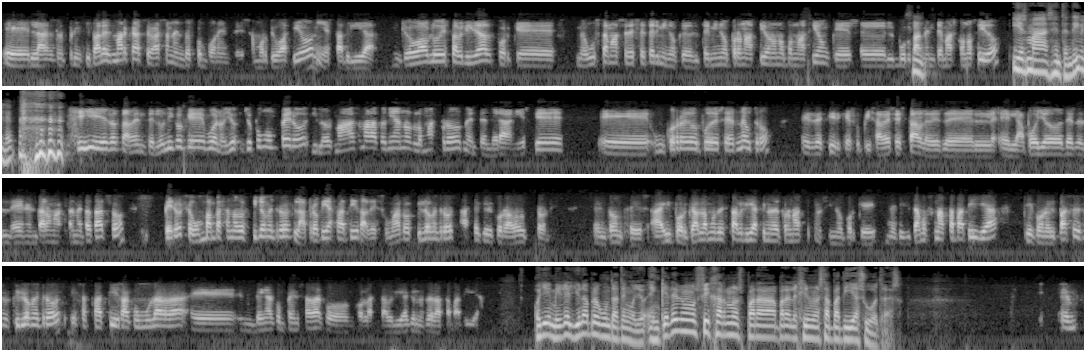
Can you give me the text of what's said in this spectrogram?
Eh, las principales marcas se basan en dos componentes, amortiguación y estabilidad. Yo hablo de estabilidad porque me gusta más ese término que el término pronación o no pronación, que es el vulgarmente más conocido. Y es más entendible. sí, exactamente. Lo único que, bueno, yo, yo pongo un pero y los más maratonianos, los más pros me entenderán. Y es que eh, un corredor puede ser neutro, es decir, que su pisada es estable desde el, apoyo desde el, en el talón hasta el metatarso, pero según van pasando los kilómetros, la propia fatiga de sumar los kilómetros hace que el corredor prone. Entonces, ahí, ¿por qué hablamos de estabilidad y no de pronación? Sino porque necesitamos una zapatilla que con el paso de esos kilómetros, esa fatiga acumulada eh, venga compensada con, la estabilidad que nos dé la zapatilla. Oye, Miguel, y una pregunta tengo yo. ¿En qué debemos fijarnos para, para elegir unas zapatillas u otras?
